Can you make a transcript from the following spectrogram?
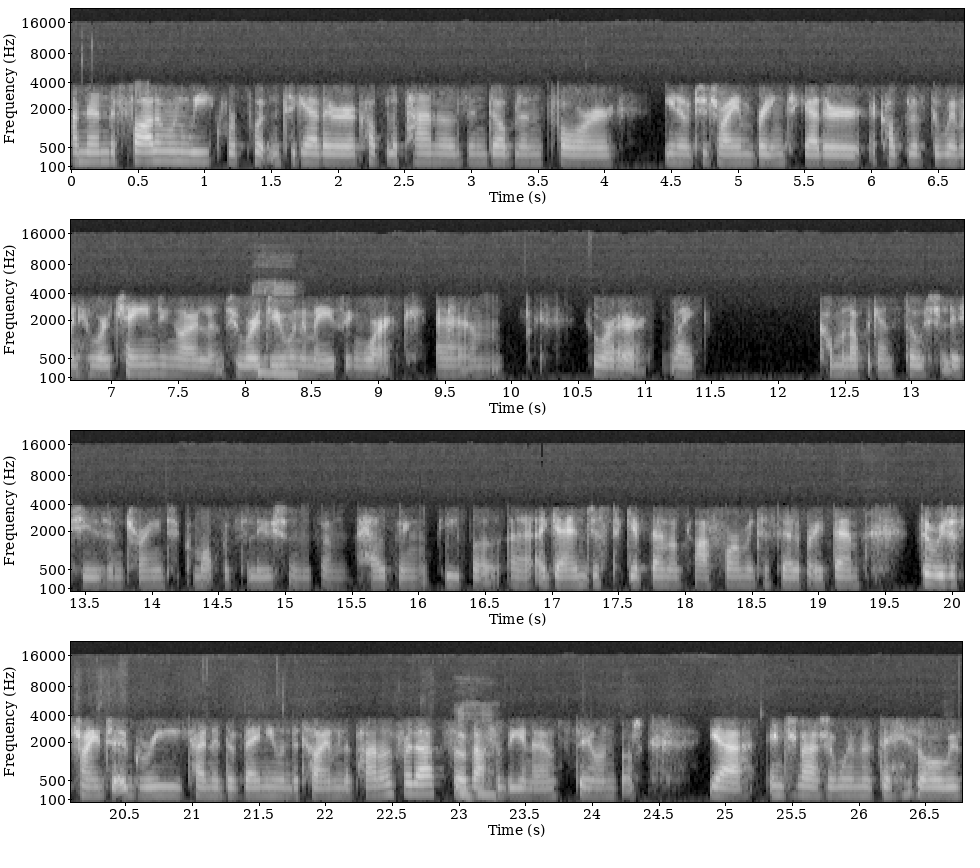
And then the following week, we're putting together a couple of panels in Dublin for, you know, to try and bring together a couple of the women who are changing Ireland, who are doing amazing work, um, who are like coming up against social issues and trying to come up with solutions and helping people uh, again just to give them a platform and to celebrate them. So we're just trying to agree kind of the venue and the time and the panel for that. So that'll be announced soon. But yeah international women's day is always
